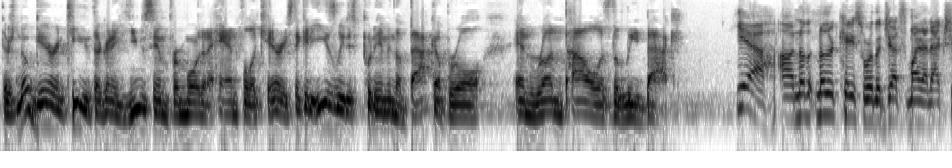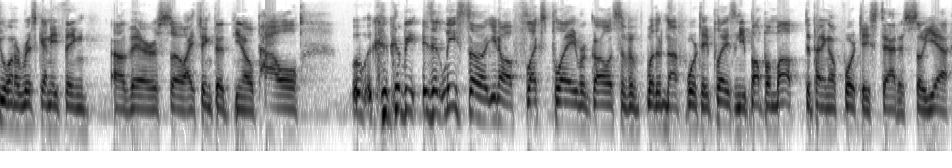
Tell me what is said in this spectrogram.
there's no guarantee that they're going to use him for more than a handful of carries. They could easily just put him in the backup role and run Powell as the lead back. Yeah, uh, another, another case where the Jets might not actually want to risk anything uh, there. So I think that you know Powell could, could, be is at least a you know a flex play regardless of whether or not Forte plays, and you bump him up depending on Forte's status. So yeah,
